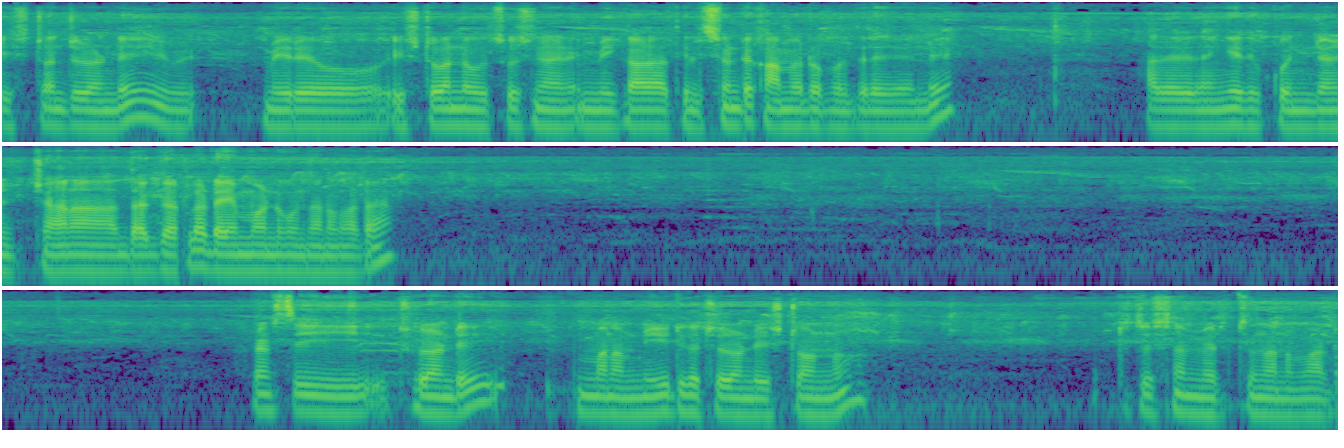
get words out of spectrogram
ఈ స్టోన్ చూడండి. మీరు ఈ స్టోన్ చూసిన మీకు అలా తెలిసి ఉంటే కామెంట్ రూపంలో తెలియజేయండి. అదేవిధంగా ఇది కొంచెం చాలా దగ్గరలో డైమండ్ ఉందన్నమాట. ఫ్రెండ్స్ ఈ చూడండి మనం నీట్గా చూడండి ఈ స్టోన్ ఇటు చూసినా మెరుతుంది అన్నమాట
